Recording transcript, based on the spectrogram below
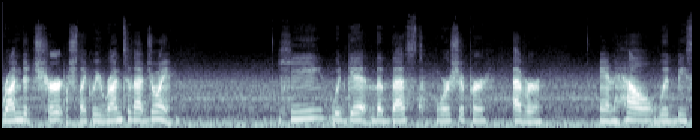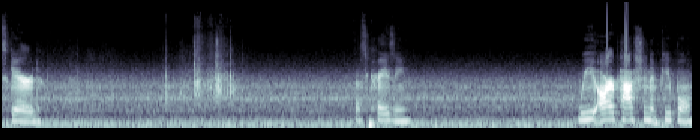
run to church like we run to that joint, he would get the best worshiper ever, and hell would be scared. That's crazy. We are passionate people.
